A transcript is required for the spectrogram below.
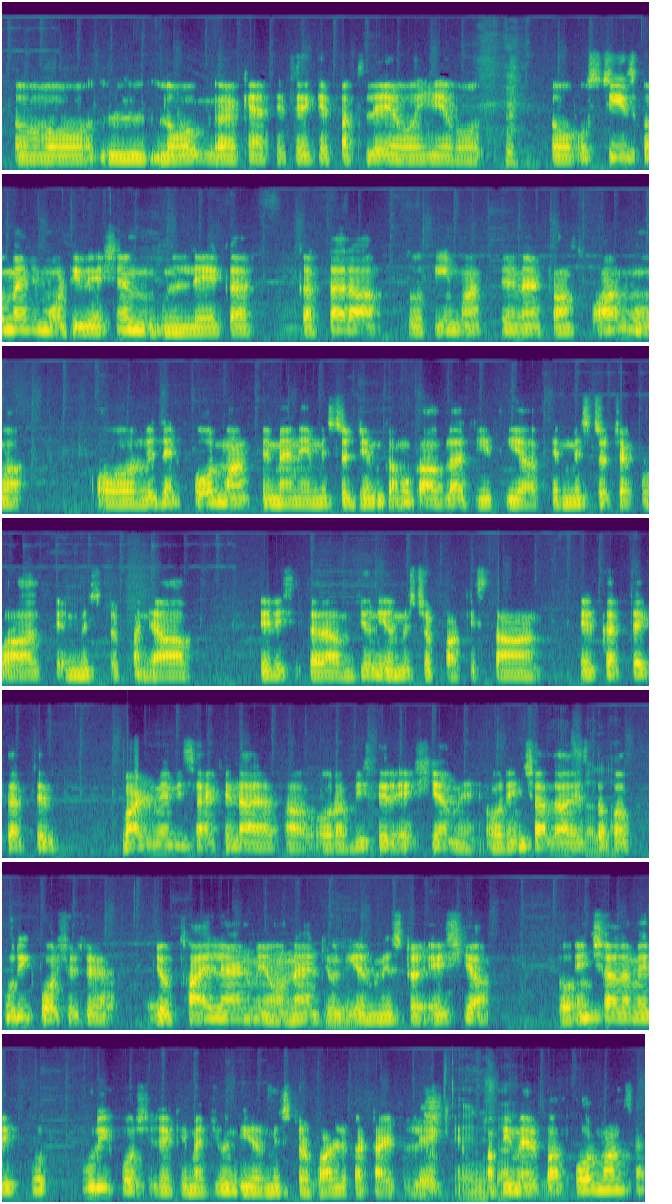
तो लोग कहते थे कि पतले हो ये वो। तो उस चीज़ को मैंने मोटिवेशन लेकर करता रहा। दो तीन मंथ में मैं ट्रांसफॉर्म हुआ और विद इन फोर मंथ में मैंने मिस्टर जिम का मुकाबला जीत लिया फिर मिस्टर चकवाल फिर मिस्टर पंजाब फिर इसी तरह जूनियर मिस्टर पाकिस्तान फिर करते करते वर्ल्ड में भी सेकंड आया था और अभी फिर एशिया में और इनशाला इस दफ़ा पूरी कोशिश है जो थाईलैंड में होना है जूनियर मिनिस्टर एशिया तो इंशाल्लाह मेरी पूरी कोशिश है कि मैं जूनियर मिस्टर वर्ल्ड का टाइटल लेके अभी मेरे पास फोर मंथ्स है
